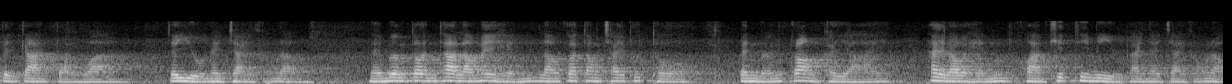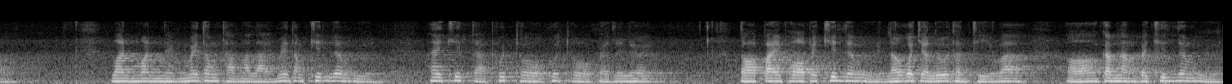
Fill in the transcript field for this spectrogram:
เป็นการปล่อยวาง จะอยู่ในใจของเรา ในเบื้องต้นถ้าเราไม่เห็นเราก็ต้องใช้พุทโธ เป็นเหมือนกล้องขยาย ให้เราเห็นความคิดที่มีอยู่ภายในใจของเรา วันวันหนึ่งไม่ต้องทำอะไร ไม่ต้องคิดเรื่องอื่น ให้คิดแต่พุทโธพุทโธไปเรื่อยๆ ต่อไปพอไปคิดเรื่องอื่น เราก็จะรู้ทันทีว่าอ๋อกำลังไปคิดเรื่องอื่น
